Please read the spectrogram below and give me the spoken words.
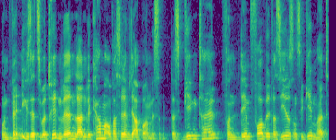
Und wenn die Gesetze übertreten werden, laden wir Karma auf, was wir dann wieder abbauen müssen. Das Gegenteil von dem Vorbild, was Jesus uns gegeben hat,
